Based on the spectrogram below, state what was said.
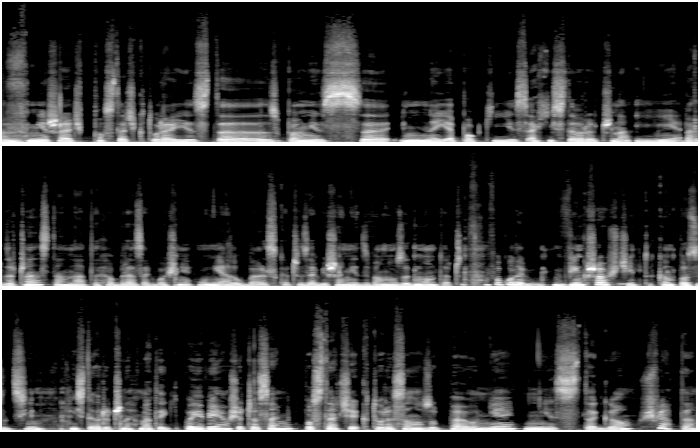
wmieszać postać, która jest e, zupełnie z innej epoki, jest ahistoryczna. I bardzo często na tych obrazach właśnie Unia Lubelska, czy Zawieszanie dzwonu Zygmunta, czy w ogóle w większości tych kompozycji historycznych historycznych pojawiają się czasami postacie, które są zupełnie nie z tego świata.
